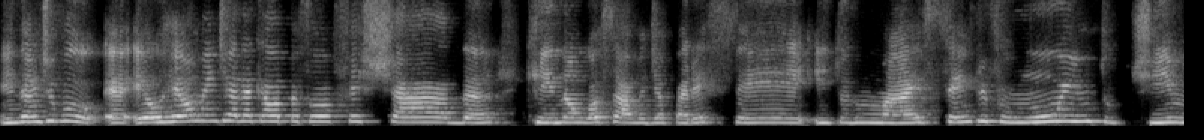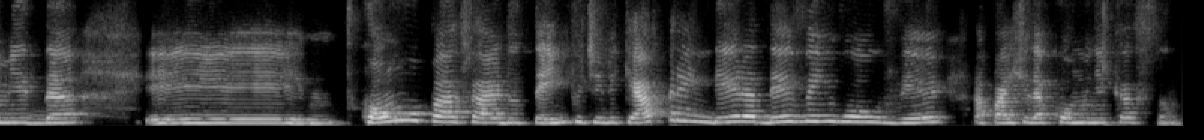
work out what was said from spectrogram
Então, tipo, é, eu realmente era aquela pessoa fechada, que não gostava de aparecer e tudo mais. Sempre fui muito tímida. E com o passar do tempo, tive que aprender a desenvolver a parte da comunicação.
